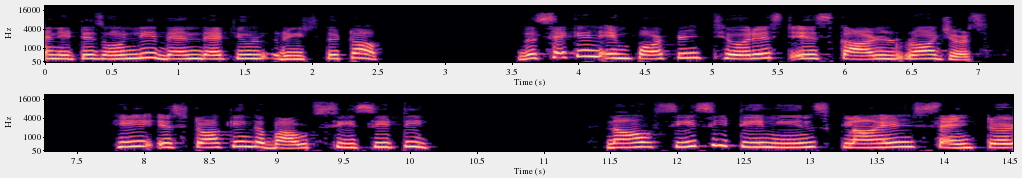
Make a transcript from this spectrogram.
and it is only then that you reach the top the second important theorist is Carl Rogers he is talking about C C T now C C T means class centre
